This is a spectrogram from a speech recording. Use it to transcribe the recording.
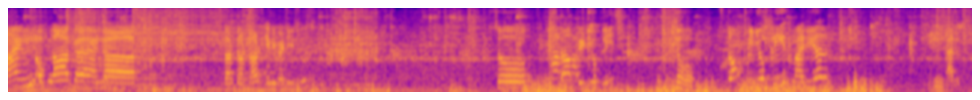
nine o'clock and uh, dot dot dot. Anybody issues? So stop video please. No Stop video please, my dear. That is-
